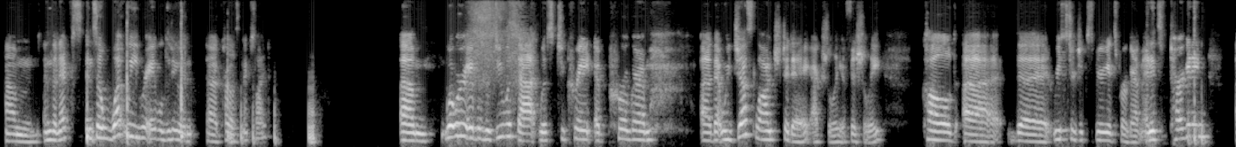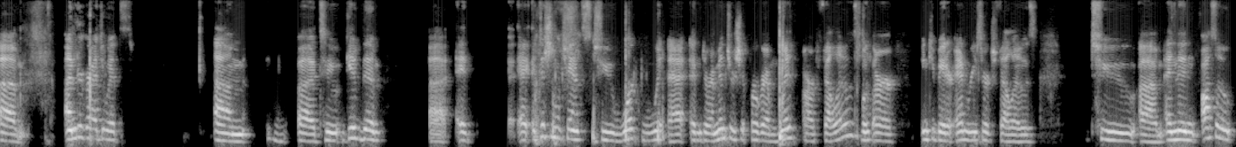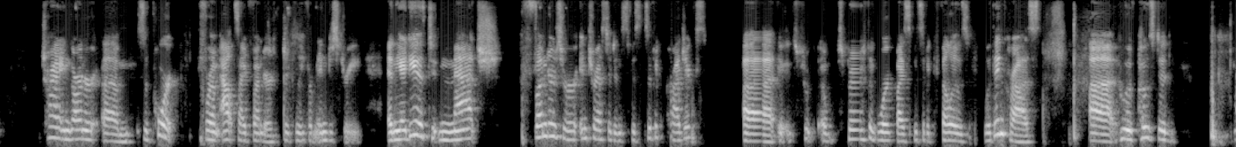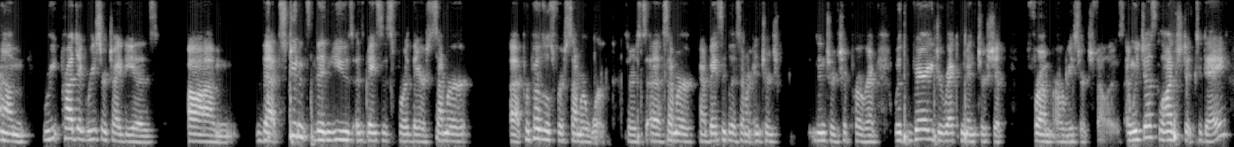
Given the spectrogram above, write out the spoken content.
Um, and the next, and so what we were able to do, and uh, Carlos, next slide. Um, what we were able to do with that was to create a program uh, that we just launched today, actually officially, called uh, the Research Experience Program. And it's targeting um, undergraduates um, uh, to give them uh, a, additional chance to work with, uh, under a mentorship program with our fellows, both our incubator and research fellows to, um, and then also try and garner um, support from outside funders, particularly from industry. And the idea is to match funders who are interested in specific projects, uh, specific work by specific fellows within CROSS uh, who have posted um, re project research ideas um, that students then use as basis for their summer uh, proposals for summer work. There's a summer, uh, basically a summer internship, internship program with very direct mentorship from our research fellows. And we just launched it today.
